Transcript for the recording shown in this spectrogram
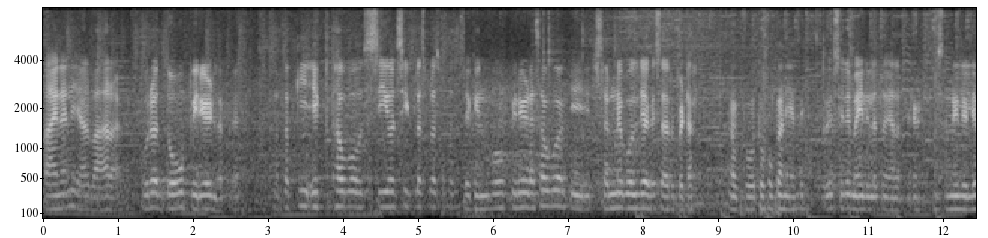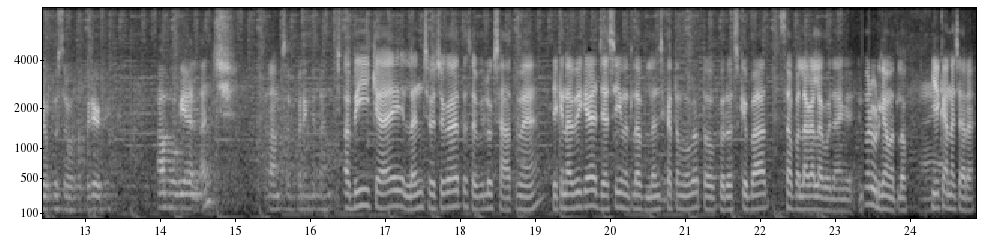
फाइनली यार बाहर आ गए। पूरे दो पीरियड लगते हैं। मतलब कि एक तो था वो सी और सी प्लस प्लस लेकिन वो पीरियड ऐसा हुआ कि सर ने बोल दिया कि सर बेटा अब वो तो होगा नहीं अभी। तो इसीलिए मैं ही ले लेता हूँ यहाँ पीरियड सर ने ले लिया दूसरा वाला पीरियड भी अब हो गया लंच आराम से करेंगे लंच अभी क्या है लंच हो चुका है तो सभी लोग साथ में हैं। लेकिन अभी क्या है जैसे ही मतलब लंच खत्म होगा तो फिर उसके बाद सब अलग अलग हो जाएँगे। पर उठ गया मतलब। ये कहना चाह रहा है।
